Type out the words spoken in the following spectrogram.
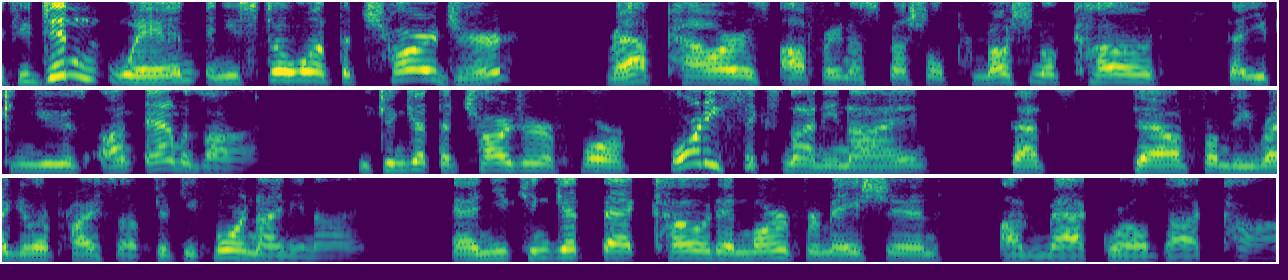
If you didn't win and you still want the charger, RAV Power is offering a special promotional code that you can use on Amazon. You can get the charger for $46.99. That's down from the regular price of $54.99. And you can get that code and more information on macworld.com.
